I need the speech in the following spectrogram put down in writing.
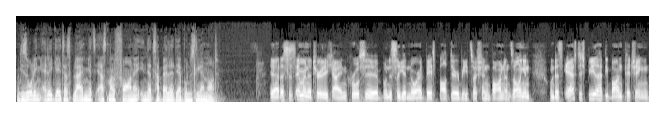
und die Solingen Alligators bleiben jetzt erstmal vorne in der Tabelle der Bundesliga Nord. Ja, das ist immer natürlich ein großes Bundesliga Nord Baseball Derby zwischen Bonn und Solingen. Und das erste Spiel hat die Bonn Pitching,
